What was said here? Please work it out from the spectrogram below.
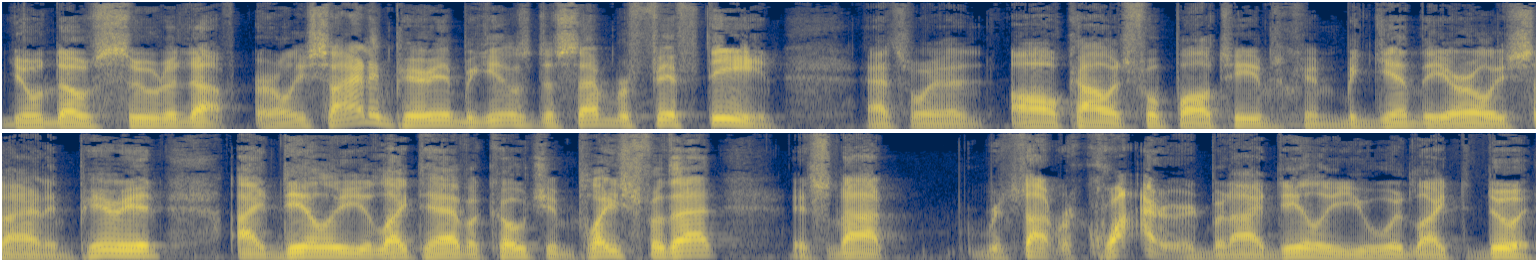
You'll know soon enough. Early signing period begins December 15. That's when all college football teams can begin the early signing period. Ideally, you'd like to have a coach in place for that. It's not it's not required, but ideally you would like to do it.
